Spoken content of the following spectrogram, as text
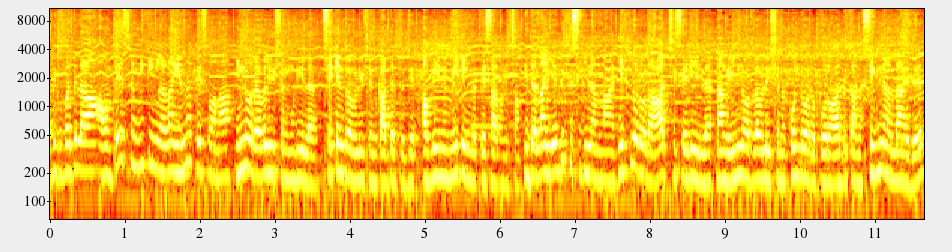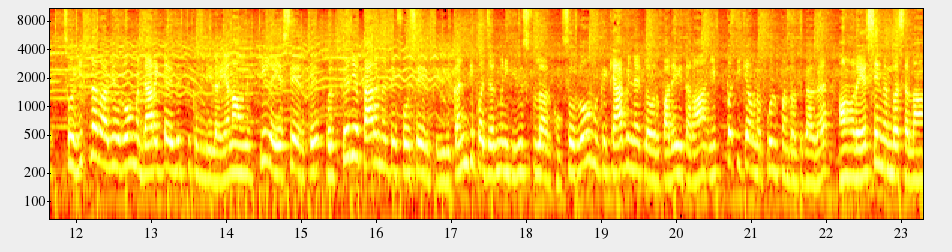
அதுக்கு பதிலா அவன் பேசுற மீட்டிங்ல எல்லாம் என்ன பேசுவானா இன்னும் ரெவல்யூஷன் முடியல. செகண்ட் ரெவல்யூஷன் காத்துட்டு இருக்கு அப்படின்னு மீட்டிங்ல பேச ஆரம்பிச்சான். இதெல்லாம் எதுக்கு சிக்னல்னா ஹிட்லரோட ஆட்சி சரியில்லை. நாங்க இன்னொரு ரெவல்யூஷனை கொண்டு வர போறோம். அதுக்கான சிக்னல் தான் இது. ஸோ ஹிட்லராலையும் ரோமை டேரெக்டாக எதிர்த்துக்க முடியல. ஏன்னா அவனுக்கு கீழே எஸ்ஏ இருக்கு. ஒரு பெரிய பாராமிலிட்டரி ஃபோர்ஸே இருக்கு. இது கண்டிப்பாக ஜெர்மனிக்கு யூஸ்ஃபுல்லாக இருக்கும். ஸோ ரோமுக்கு கேபினெட்ல ஒரு பதவி தரான். இப்போதைக்கு அவனை கூல் பண்ணுறதுக்காக அவனோட எஸ்ஏ மெம்பர்ஸ் எல்லாம்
